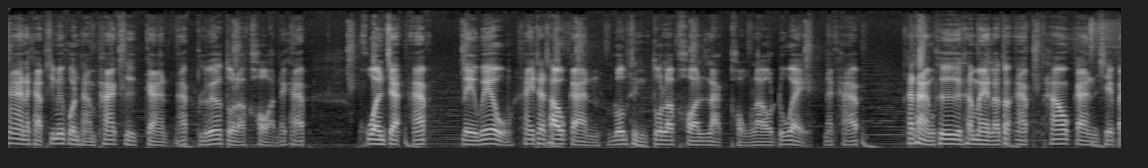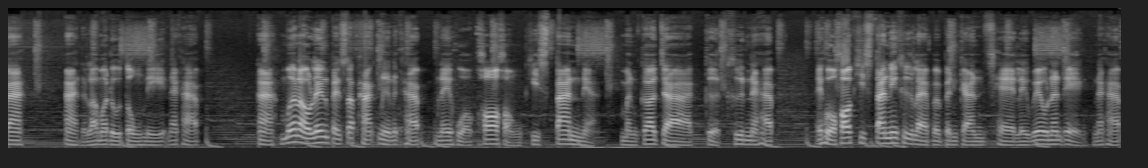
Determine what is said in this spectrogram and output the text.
5 นะครับ ที่ไม่ควรทำพลาดคือการอัพเลเวลตัวละครนะครับ ควรจะอัพเลเวลให้เท่ากัน รวมถึงตัวละครหลักของเราด้วยนะครับคำถามคือทำไมเราต้องอัพเท่ากันใช่ปะอะเดี๋ยวเรามาดูตรงนี้นะครับอะเมื่อเราเล่นไปสักพักหนึ่งนะครับ ในหัวข้อของคริสตันเนี่ย มันก็จะเกิดขึ้นนะครับไอหัวข้อคริสตันนี่คืออะไรมันเป็นการแชร์เลเวลนั่นเองนะครับ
